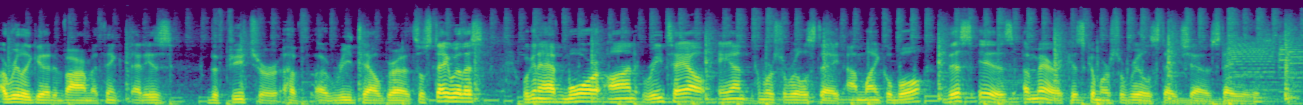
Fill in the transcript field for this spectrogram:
a really good environment. I think that is the future of, of retail growth. So stay with us. We're going to have more on retail and commercial real estate. I'm Michael Bull. This is America's Commercial Real Estate Show. Stay with us.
